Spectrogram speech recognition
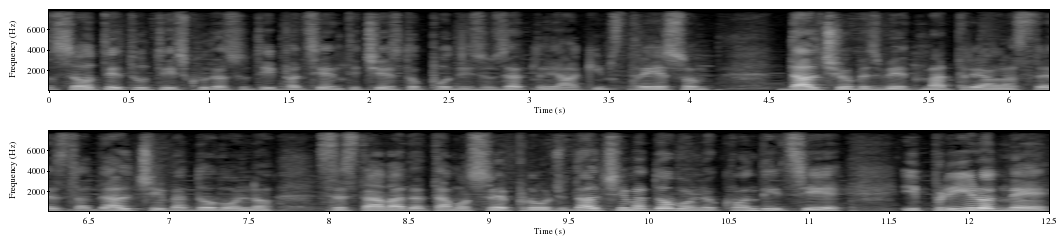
se oteti utisku da su ti pacijenti često pod izuzetno jakim stresom, da li će obezbijeti materijalna sredstva, da li će imati dovoljno sredstava da tamo sve prođu, da li će imati dovoljno kondicije i prirodne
